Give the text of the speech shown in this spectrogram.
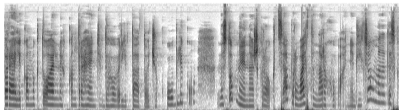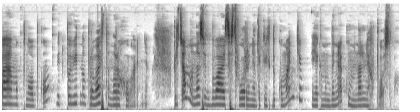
переліком актуальних контрагентів договорів та точок обліку. Наступний наш крок це провести нарахування. Для цього ми натискаємо кнопку відповідно провести нарахування. При цьому у нас відбувається створення таких документів, як надання комунальних послуг.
